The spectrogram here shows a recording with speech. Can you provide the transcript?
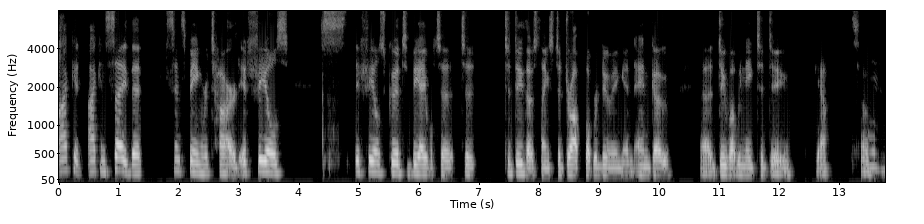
I could I can say that since being retired, it feels it feels good to be able to to to do those things, to drop what we're doing and and go uh, do what we need to do. Yeah. So. Yeah.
